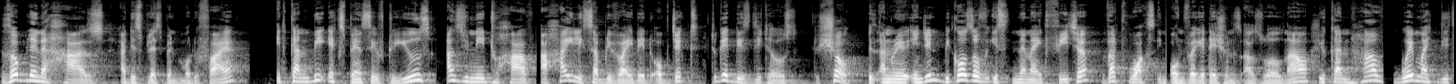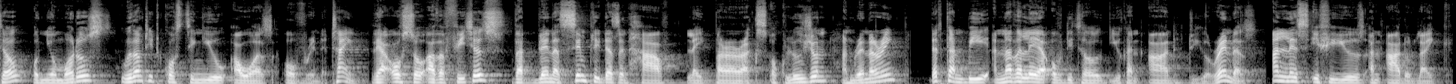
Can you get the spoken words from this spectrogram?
Though Blender has a displacement modifier, it can be expensive to use as you need to have a highly subdivided object to get these details to show. With Unreal Engine, because of its nanite feature that works in, on vegetations as well now, you can have way much detail on your models without it costing you hours of render time. There are also other features that Blender simply doesn't have like parallax occlusion and rendering that can be another layer of detail you can add to your renders, unless if you use an add-on like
